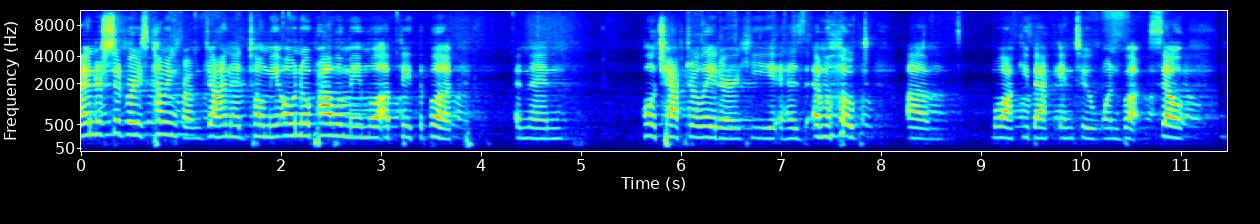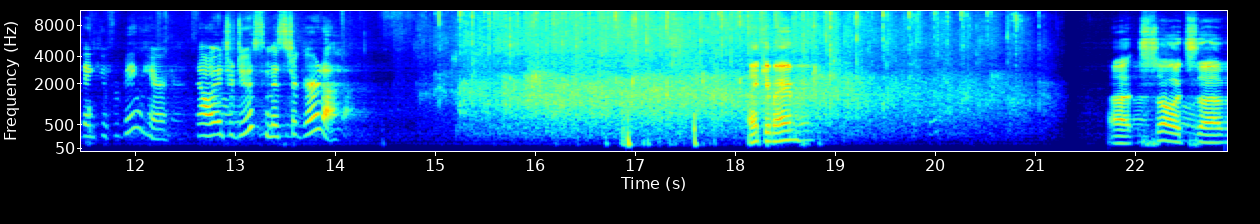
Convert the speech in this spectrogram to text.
I understood where he's coming from. John had told me, oh, no problem, Mame, we'll update the book. And then a whole chapter later, he has enveloped um, Milwaukee back into one book. So thank you for being here. Now I'll introduce Mr. Gurda. Thank you, ma'am. Uh, so it's uh,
